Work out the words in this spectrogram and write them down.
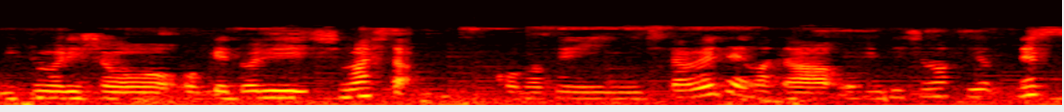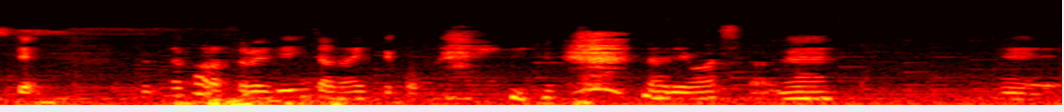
見積書を受け取りしました。この店員にした上でまたお返事しますよねって言ったからそれでいいんじゃないってことになりましたね。え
